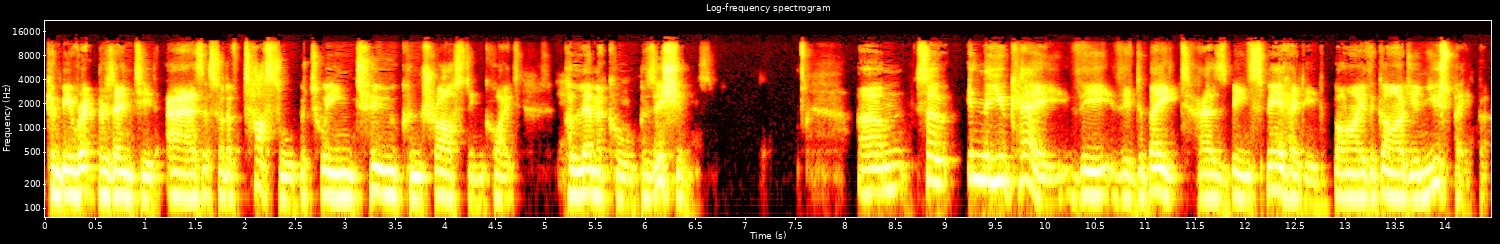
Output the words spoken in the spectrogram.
can be represented as a sort of tussle between two contrasting, quite polemical positions. Um, so in the UK, the, the debate has been spearheaded by the Guardian newspaper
